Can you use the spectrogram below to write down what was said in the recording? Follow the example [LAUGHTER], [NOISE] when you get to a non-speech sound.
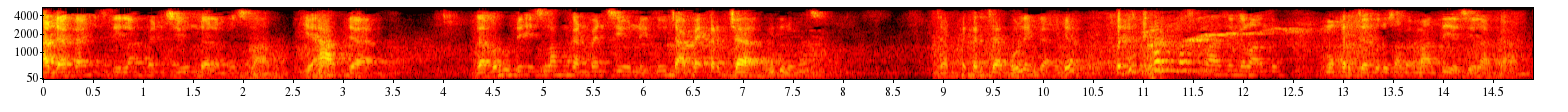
Adakah istilah pensiun dalam Islam? Ya, ya. ada. Gak perlu diislamkan pensiun itu capek kerja gitu loh mas. Capek kerja boleh nggak? Ya, [LAUGHS] sekarang mas masing kalau mau kerja terus sampai mati ya silakan.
